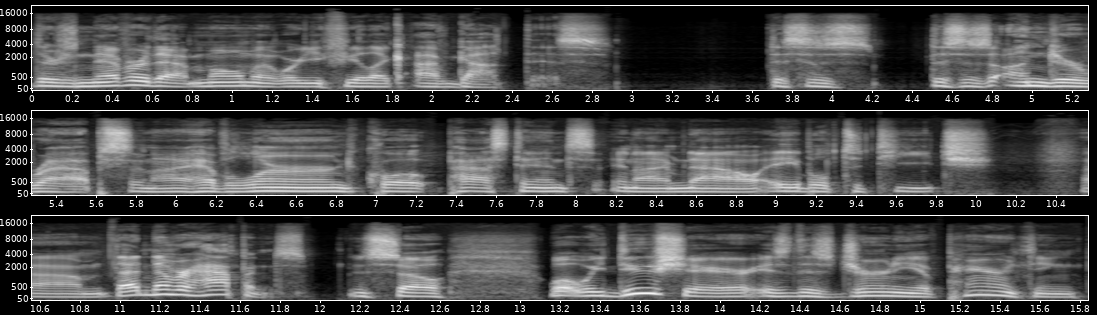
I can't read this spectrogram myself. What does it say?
there's never that moment where you feel like I've got this. This is this is under wraps and I have learned, quote, past tense, and I'm now able to teach. Um, that never happens. And so, what we do share is this journey of parenting.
